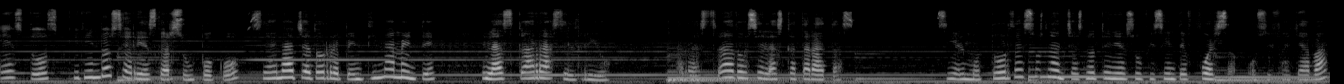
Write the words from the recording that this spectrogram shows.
estos, queriéndose arriesgarse un poco, se han hallado repentinamente en las garras del río, arrastrados en las cataratas. Si el motor de sus lanchas no tenía suficiente fuerza o si fallaba,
